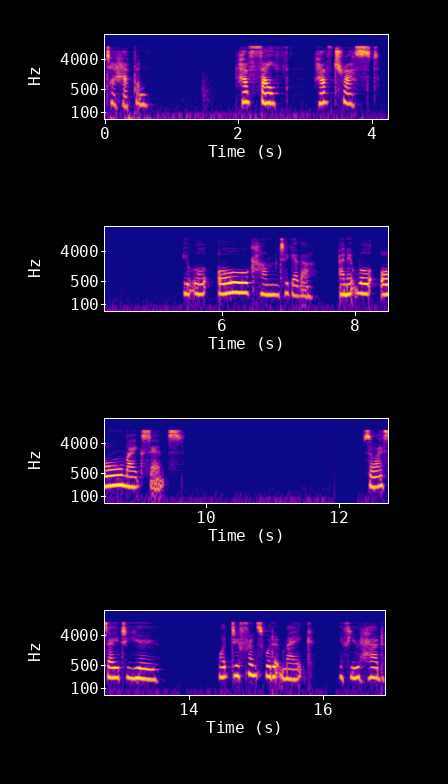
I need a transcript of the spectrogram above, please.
to happen. Have faith, have trust. It will all come together and it will all make sense. So I say to you, what difference would it make if you had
